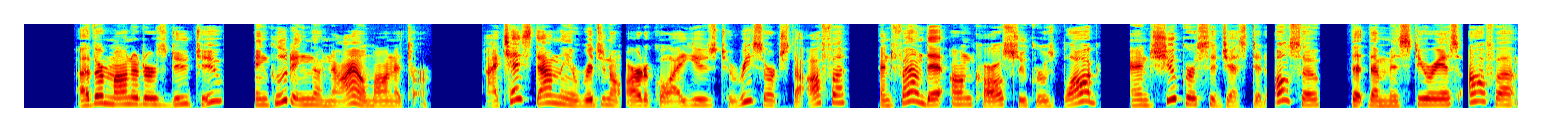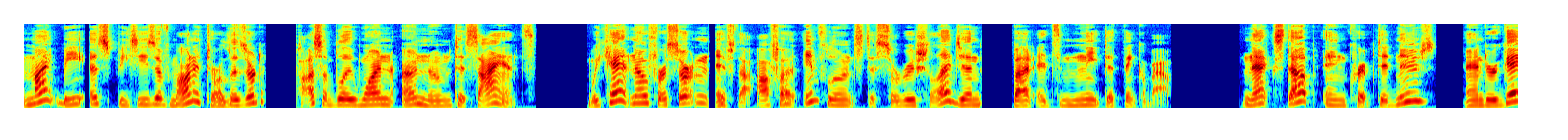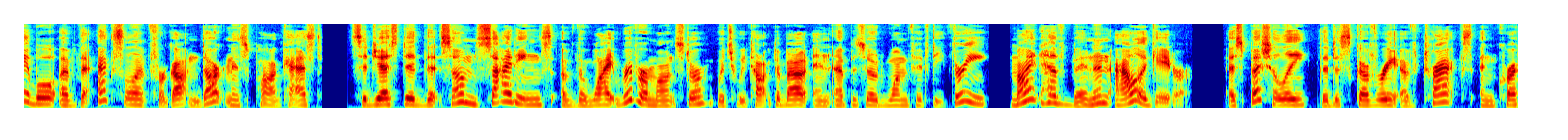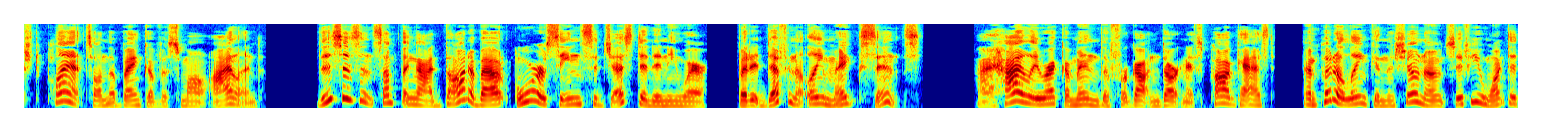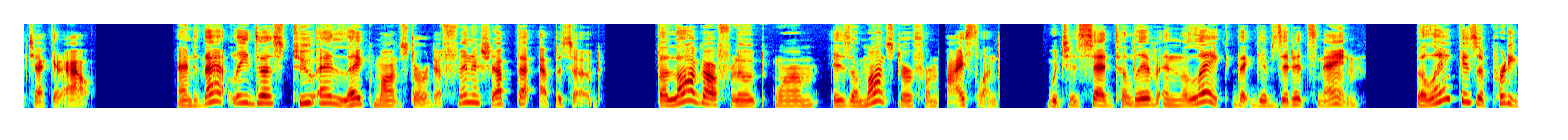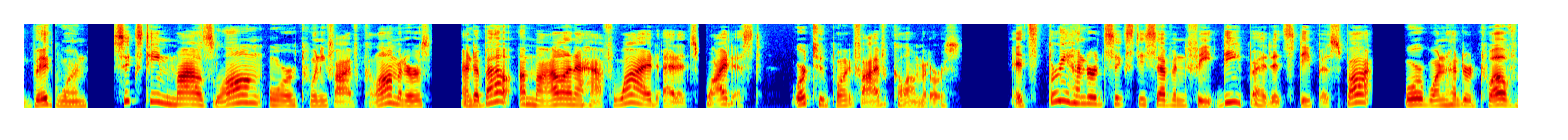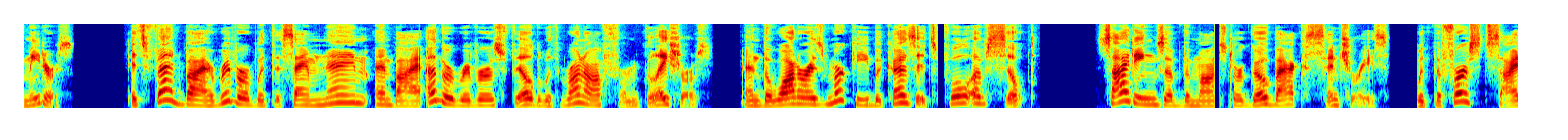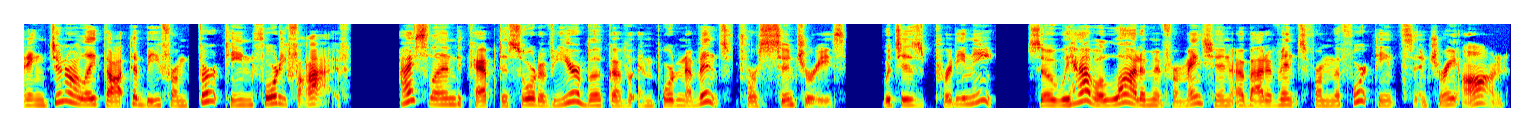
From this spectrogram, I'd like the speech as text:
Other monitors do too, including the Nile monitor. I chased down the original article I used to research the Afa and found it on Karl Shuker's blog, and Shuker suggested also that the mysterious Afa might be a species of monitor lizard, possibly one unknown to science. We can't know for certain if the Afa influenced the Sirrush legend, but it's neat to think about. Next up, in cryptid news, Andrew Gable of the excellent Forgotten Darkness podcast suggested that some sightings of the White River monster, which we talked about in episode 153, might have been an alligator, especially the discovery of tracks and crushed plants on the bank of a small island. This isn't something I'd thought about or seen suggested anywhere, but it definitely makes sense. I highly recommend the Forgotten Darkness podcast and put a link in the show notes if you want to check it out. And that leads us to a lake monster to finish up the episode. The Lagarfljót worm is a monster from Iceland, which is said to live in the lake that gives it its name. The lake is a pretty big one, 16 miles long or 25 kilometers, and about a mile and a half wide at its widest, or 2.5 kilometers. It's 367 feet deep at its deepest spot, or 112 meters. It's fed by a river with the same name and by other rivers filled with runoff from glaciers, and the water is murky because it's full of silt. Sightings of the monster go back centuries, with the first sighting generally thought to be from 1345. Iceland kept a sort of yearbook of important events for centuries, which is pretty neat. So we have a lot of information about events from the 14th century on.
